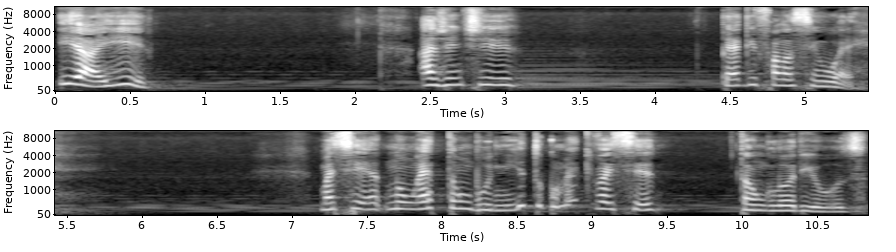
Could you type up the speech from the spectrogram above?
E aí, a gente pega e fala assim, ué, mas se é, não é tão bonito, como é que vai ser tão glorioso.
